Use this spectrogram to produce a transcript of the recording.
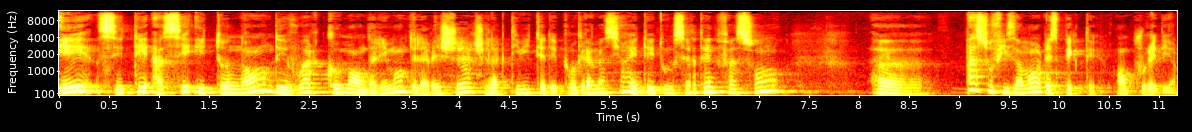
Et c'était assez étonnant de voir comment, dans les mondes de la recherche, l'activité de programmation était d'une certaine façon euh, pas suffisamment respectée, on pourrait dire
